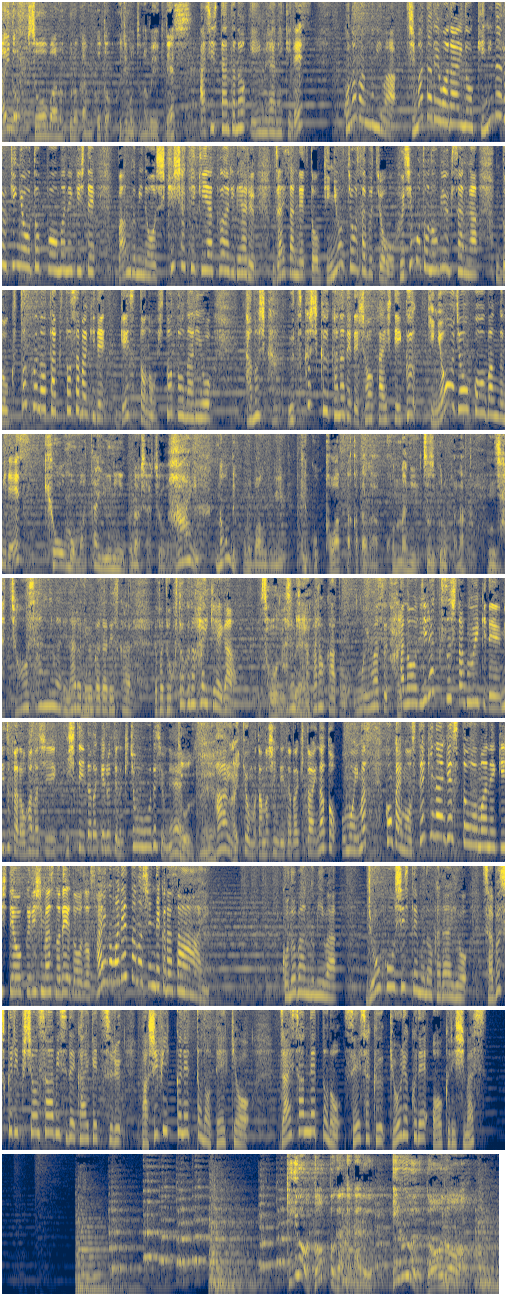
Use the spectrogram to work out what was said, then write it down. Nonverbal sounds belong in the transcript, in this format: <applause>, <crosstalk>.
毎度相場の福の神こと藤本信之です。アシスタントの飯村美希です。この番組は巷で話題の気になる企業トップをお招きして番組の指揮者的役割である財産ネット企業調査部長藤本信之さんが独特のタクトさばきでゲストの人となりを楽しく美しく奏でて紹介していく企業情報番組です。今日もまたユニークな社長。はい。なんでこの番組結構変わった方がこんなに続くのかなと、うん、社長さんにまでなるという方ですから、うん、やっぱ独特の背景がそうですね、あるんじゃなかろうかと思います、はい、あのリラックスした雰囲気で自らお話ししていただけるっていうのは貴重ですよね。そうですね、はい、はい、今日も楽しんでいただきたいなと思います。今回も素敵なゲストをお招きしてお送りしますのでどうぞ最後まで楽しんでください。この番組は情報システムの課題をサブスクリプションサービスで解決するパシフィックネットの提供財産ネットの制作協力でお送りします。企業トップが語る威風堂々。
